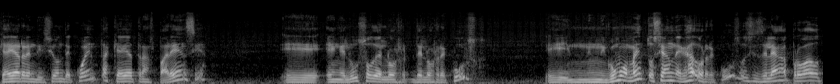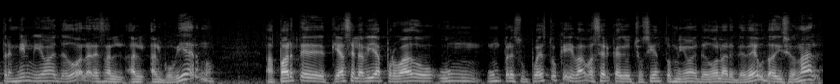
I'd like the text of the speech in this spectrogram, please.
que haya rendición de cuentas, que haya transparencia en el uso de los, de los recursos. Y en ningún momento se han negado recursos y se le han aprobado 3 mil millones de dólares al, gobierno. aparte de que ya se le había aprobado un, presupuesto que llevaba cerca de 800 millones de dólares de deuda adicional.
